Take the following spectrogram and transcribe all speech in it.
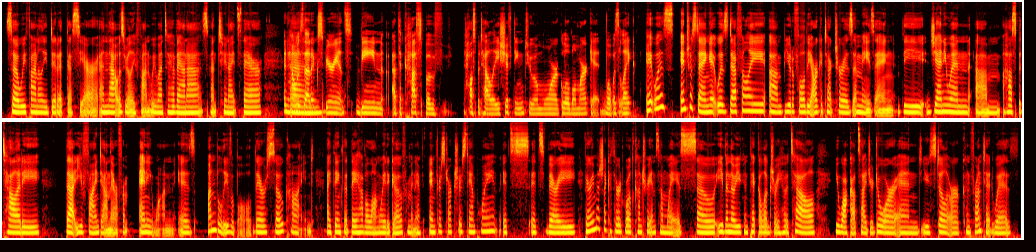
So we finally did it this year, and that was really fun. We went to Havana, spent two nights there. And how and, was that experience being at the cusp of hospitality shifting to a more global market? What was it like? It was interesting. It was definitely um, beautiful. The architecture is amazing. The genuine um, hospitality that you find down there from anyone is unbelievable. They're so kind. I think that they have a long way to go from an inf- infrastructure standpoint. It's it's very very much like a third world country in some ways. So even though you can pick a luxury hotel, you walk outside your door and you still are confronted with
